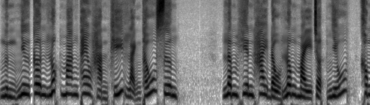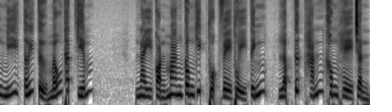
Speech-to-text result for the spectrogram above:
Ngừng như cơn lúc mang theo hàn khí lạnh thấu xương. Lâm Hiên hai đầu lông mày chợt nhíu, không nghĩ tới tử mẫu thất kiếm. Này còn mang công kích thuộc về thủy tính, lập tức hắn không hề trần.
